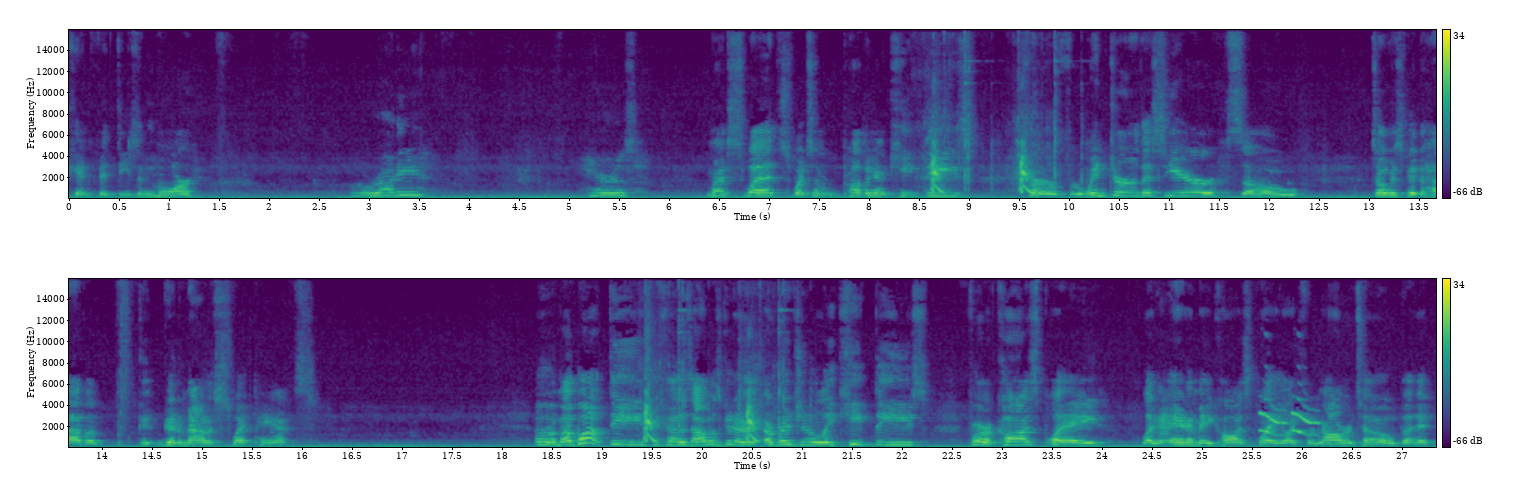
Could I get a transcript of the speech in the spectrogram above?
can't fit these anymore. Alrighty. Here's my sweats, which I'm probably to keep these for, for winter this year, so it's always good to have a good, amount of sweatpants. Um, I bought these because I was to originally keep these for a cosplay, like an anime cosplay, like for Naruto, but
